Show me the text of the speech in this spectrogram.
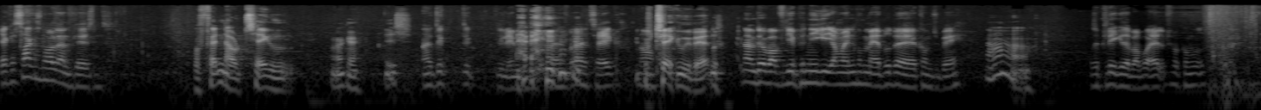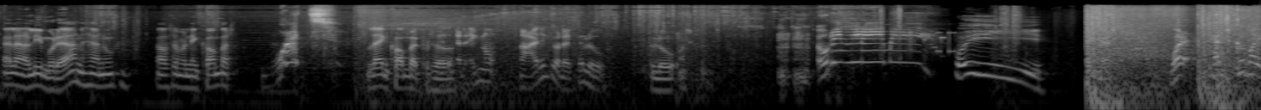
Jeg kan sagtens holde en pladsen. Hvor fanden har du tagget ud? Okay, yes. Nej, det, det glemte jeg. Hvad har jeg tagget? Nå. Du tagget ud i vandet. Nej, men det var bare fordi jeg panikkede. Jeg var inde på mappet, da jeg kom tilbage. Ah. Og så klikkede jeg bare på alt for at komme ud. Jeg lander lige moderne her nu. Og så med en combat. What? Lad en combat på taget. Er der ikke nogen? Nej, det gjorde der ikke. Der lå. Lå, måske. Oh, det er en lemme! Ui. What? Han skød mig.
